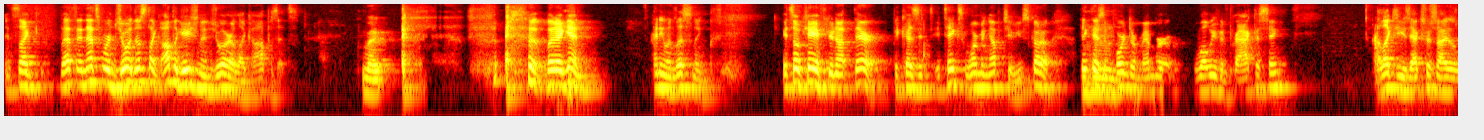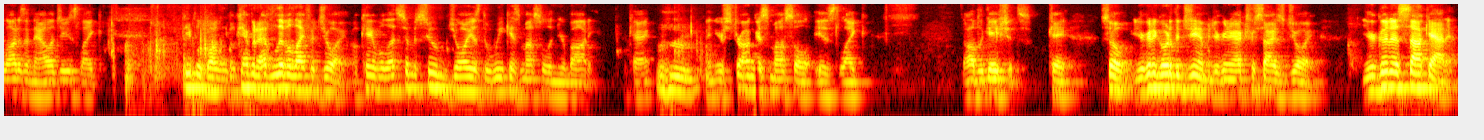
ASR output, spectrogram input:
It's like that's and that's where joy. Those like obligation and joy are like opposites. Right. but again, anyone listening, it's okay if you're not there because it, it takes warming up to. You just gotta. I think mm-hmm. there's important to remember what we've been practicing. I like to use exercise a lot as analogies, like people going, okay, I'm gonna have live a life of joy. Okay, well, let's assume joy is the weakest muscle in your body. Okay, mm-hmm. and your strongest muscle is like obligations. Okay, so you're gonna go to the gym and you're gonna exercise joy you're going to suck at it.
